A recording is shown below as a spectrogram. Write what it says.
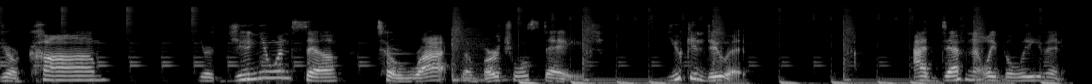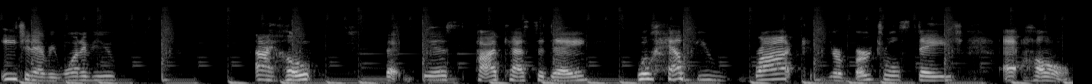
your calm, your genuine self to rock the virtual stage. You can do it. I definitely believe in each and every one of you. I hope that this podcast today will help you rock your virtual stage at home.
